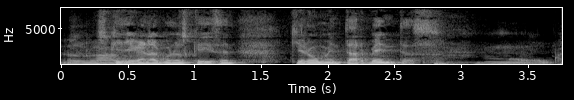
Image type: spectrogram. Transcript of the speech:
Los que llegan algunos que dicen, quiero aumentar ventas. Ok.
